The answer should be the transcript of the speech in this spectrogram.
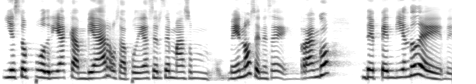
y esto podría cambiar, o sea, podría hacerse más o menos en ese rango dependiendo de, de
